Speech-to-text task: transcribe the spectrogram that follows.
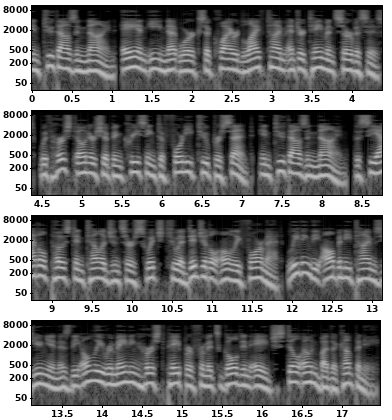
In 2009, A&E Networks acquired Lifetime Entertainment Services, with Hearst ownership increasing to 42%. In 2009, the Seattle Post-Intelligencer switched to a digital-only format, leaving the Albany Times-Union as the only remaining Hearst paper from its golden age still owned by the company.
